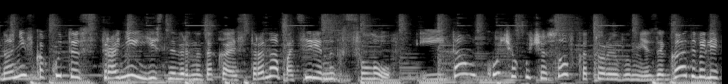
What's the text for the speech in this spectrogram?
Но они в какой-то стране, есть, наверное, такая страна потерянных слов. И там куча-куча слов, которые вы мне загадывали.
